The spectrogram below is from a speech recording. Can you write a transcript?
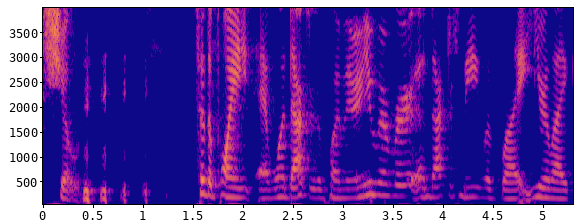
showed it. to the point at one doctor's appointment. You remember, and Dr. Sneed was like, "You're like,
